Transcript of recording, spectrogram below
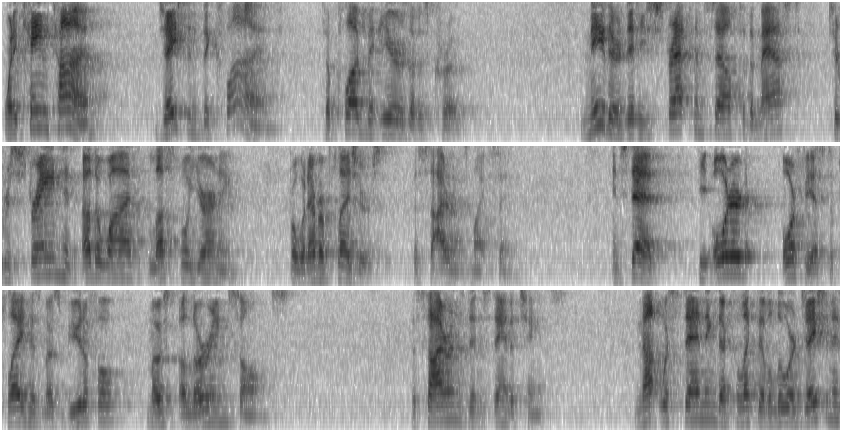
When it came time, Jason declined to plug the ears of his crew. Neither did he strap himself to the mast to restrain his otherwise lustful yearning for whatever pleasures the sirens might sing. Instead, he ordered Orpheus to play his most beautiful, most alluring songs. The sirens didn't stand a chance. Notwithstanding their collective allure, Jason,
